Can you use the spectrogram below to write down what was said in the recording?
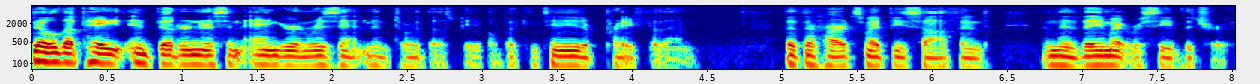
build up hate and bitterness and anger and resentment toward those people, but continue to pray for them that their hearts might be softened and that they might receive the truth.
